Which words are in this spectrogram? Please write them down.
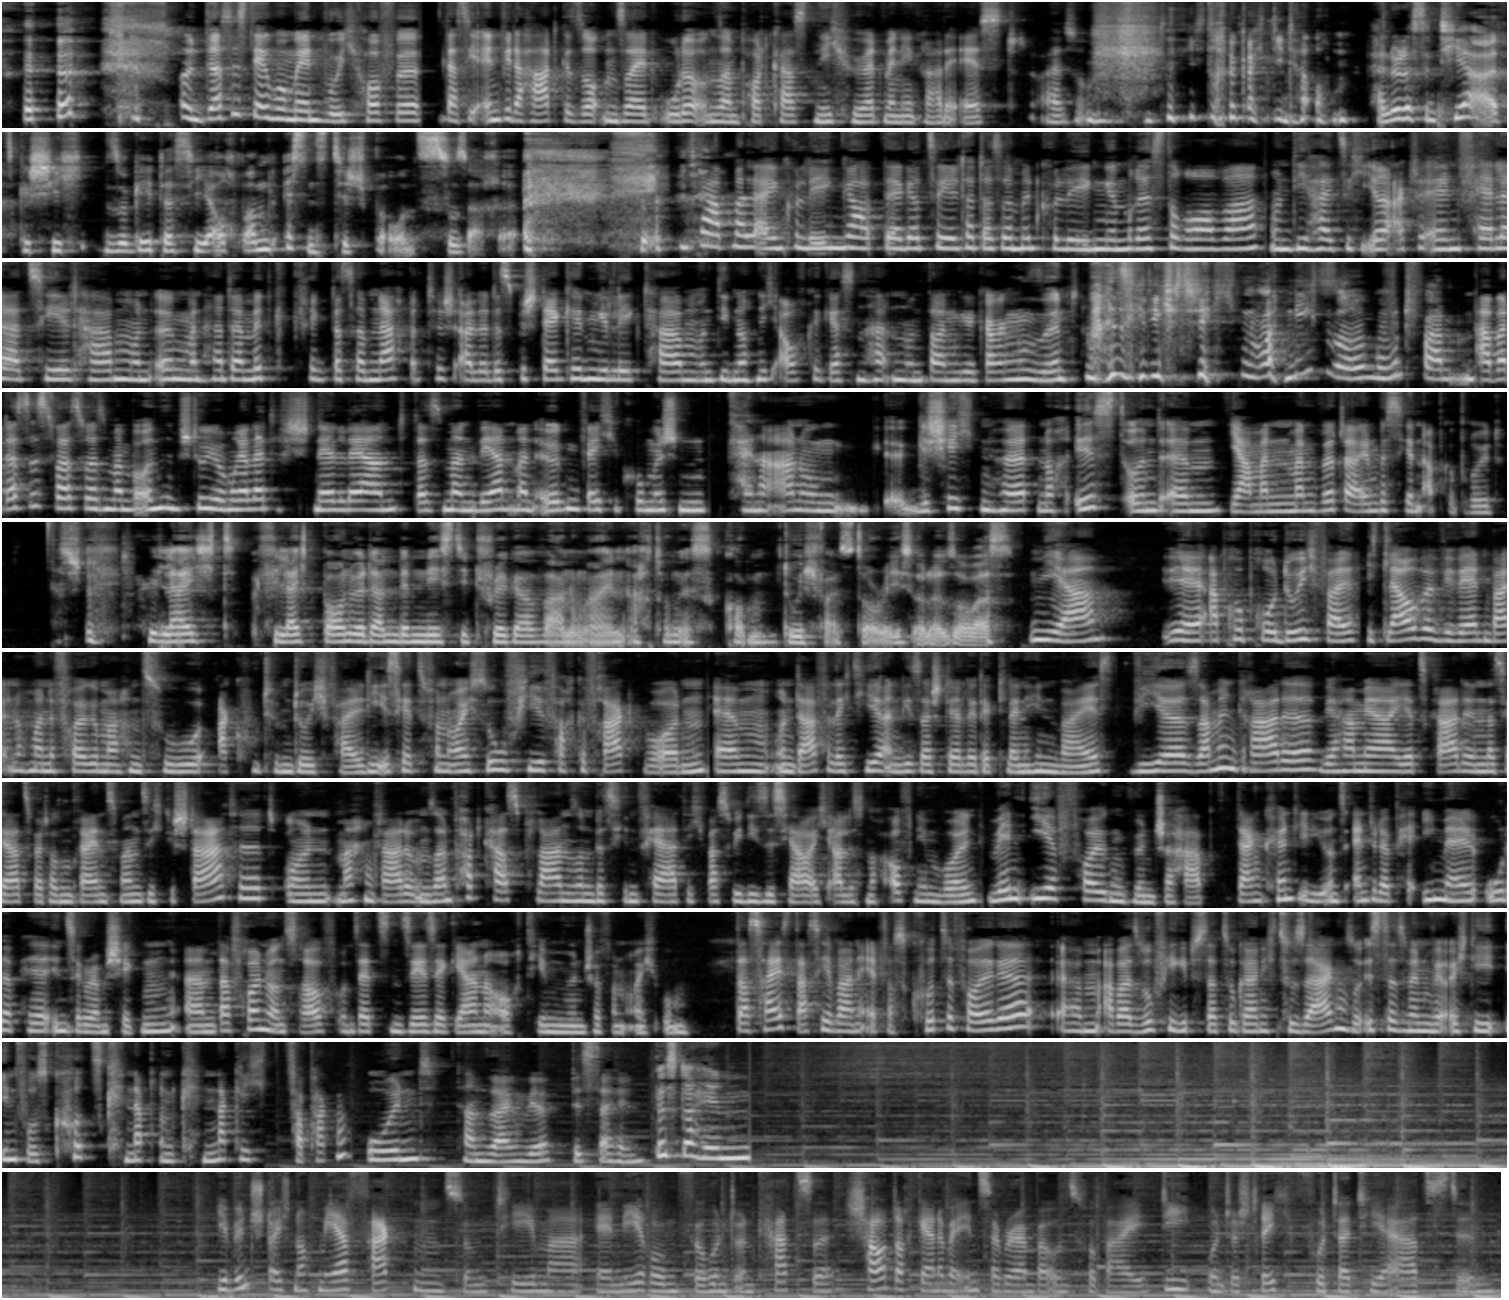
Und das ist der Moment, wo ich hoffe, dass ihr entweder hart gesotten seid oder unseren Podcast nicht hört, wenn ihr gerade esst. Also, ich drücke euch die Daumen. Hallo, das sind Tierarztgeschichten. So geht das hier auch beim Essenstisch bei uns zur Sache. Ich habe mal einen Kollegen gehabt, der erzählt hat, dass er mit Kollegen im Restaurant war und die halt sich ihre aktuellen Fälle erzählt haben und irgendwann hat er mitgekriegt, dass am Nachbartisch alle das Besteck hingelegt haben und die noch nicht aufgegessen hatten und dann gegangen sind, weil sie die Geschichten wohl nicht so gut fanden. Aber das ist was, was man bei uns im Studium relativ schnell lernt, dass man während man irgendwelche komischen, keine Ahnung, äh, Geschichten hört, noch isst und ähm, ja, man, man wird da ein bisschen abgebrüht. Das stimmt. Vielleicht, vielleicht bauen wir dann demnächst die Triggerwarnung ein. Achtung, es kommen Durchfallstories oder sowas. Ja, äh, apropos Durchfall, ich glaube, wir werden bald noch mal eine Folge machen zu akutem Durchfall. Die ist jetzt von euch so vielfach gefragt worden. Ähm, und da vielleicht hier an dieser Stelle der kleine Hinweis. Wir sammeln gerade, wir haben ja jetzt gerade in das Jahr 2023 gestartet und machen gerade unseren Podcastplan so ein bisschen fertig, was wir dieses Jahr euch alles noch aufnehmen wollen. Wenn ihr Folgenwünsche habt, dann könnt ihr die uns entweder per E-Mail oder per Instagram schicken. Ähm, da freuen wir uns drauf und setzen sehr, sehr gerne auch Themenwünsche von euch um Das heißt, das hier war eine etwas kurze Folge, ähm, aber so viel gibt es dazu gar nicht zu sagen. So ist das, wenn wir euch die Infos kurz, knapp und knackig verpacken. Und dann sagen wir bis dahin. Bis dahin. Ihr wünscht euch noch mehr Fakten zum Thema Ernährung für Hund und Katze? Schaut doch gerne bei Instagram bei uns vorbei, die Unterstrich Futtertierärztin.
